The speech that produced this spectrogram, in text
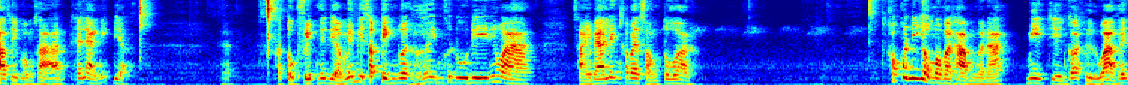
90 องศา ใช้แรงนิดเดียว กระตุกฟิปนิดเดียวไม่มีสปริงด้วย เฮ้ยมันก็ดูดีนี่ว่า ใส่แบริ่งเข้าไปสองตัว เขาก็นิยมเอามาทำกันนะ มีจีนก็ถือว่าเฮ้ย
